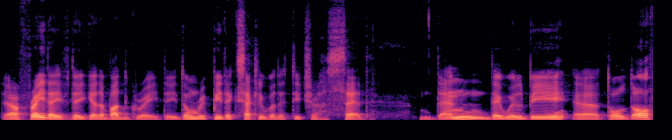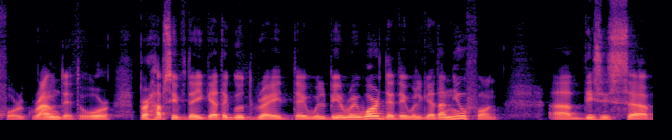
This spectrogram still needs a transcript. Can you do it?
They're afraid that if they get a bad grade, they don't repeat exactly what the teacher has said. Then they will be uh, told off or grounded, or perhaps if they get a good grade, they will be rewarded, they will get a new phone. Uh, this is uh,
